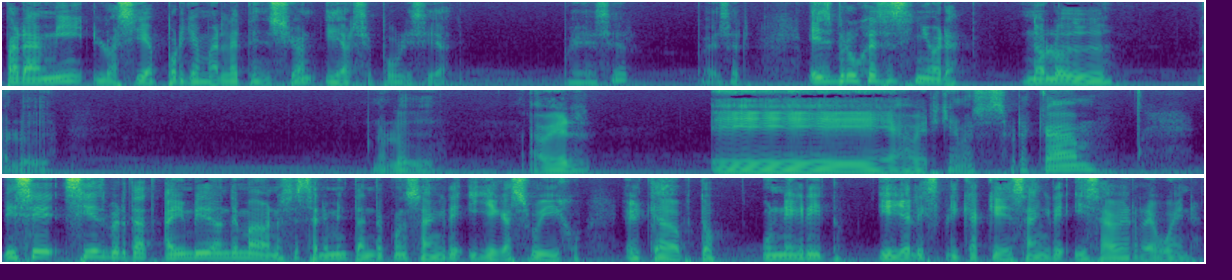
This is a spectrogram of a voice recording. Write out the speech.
para mí lo hacía por llamar la atención y darse publicidad. Puede ser, puede ser. Es bruja esa señora, no lo dudo, no lo dudo. No lo dudo. A ver, eh, a ver, ¿quién más es por acá? Dice, sí es verdad, hay un video donde Madonna se está alimentando con sangre y llega su hijo, el que adoptó, un negrito, y ella le explica que es sangre y sabe re buena.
